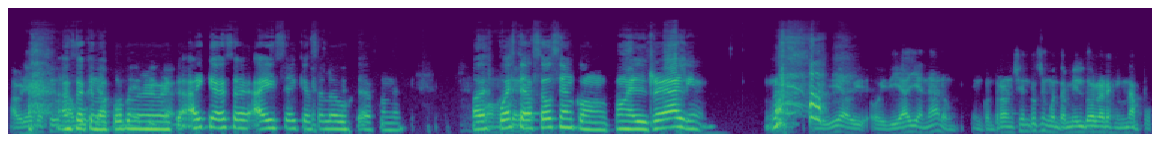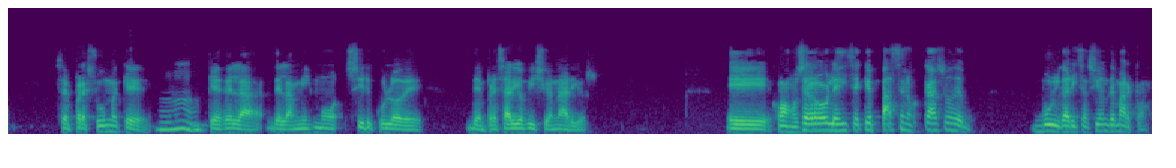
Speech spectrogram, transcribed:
Habría que hacer una O sea que no puedo poner mercado. Hay que hacer, ahí sí hay que hacer la búsqueda fonética. O después te asocian con, con el real y Hoy día, hoy, hoy día allanaron, encontraron 150 mil dólares en Napo. Se presume que, Mm. que es de la, de la mismo círculo de, de empresarios visionarios. Eh, Juan José Robles dice, ¿qué pasa en los casos de vulgarización de marca?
